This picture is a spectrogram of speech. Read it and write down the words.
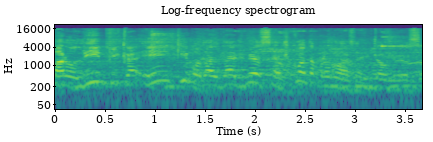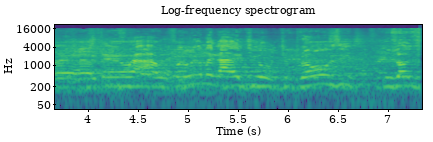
paralímpica em que modalidade mesmo, Sérgio? Conta pra nós aí. Então, eu, sou, eu tenho a, foi a única medalha de, de bronze nos Jogos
